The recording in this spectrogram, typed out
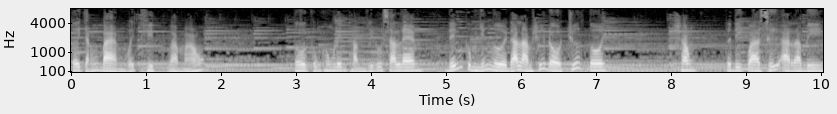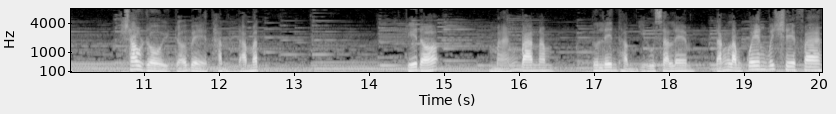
tôi chẳng bàn với thịt và máu. Tôi cũng không lên thành Jerusalem đến cùng những người đã làm sứ đồ trước tôi. Xong, tôi đi qua xứ Arabi, sau rồi trở về thành Damas. Kế đó, mãn ba năm, tôi lên thành Jerusalem, đặng làm quen với Sepha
